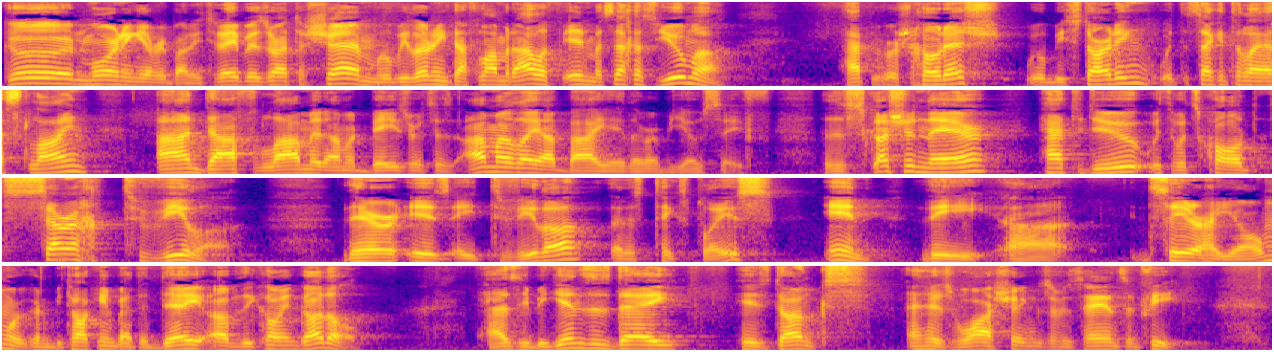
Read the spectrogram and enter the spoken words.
Good morning, everybody. Today, Bezrat Hashem, we'll be learning Daf Lamed Aleph in Maseches Yuma. Happy Rosh Chodesh. We'll be starting with the second to last line on Daf Lamed Amud Beis, it says, Amar le Abaye le Rabbi Yosef. The discussion there had to do with what's called Serech Tvila. There is a Tvila that is, takes place in the uh, Seder Hayom. We're going to be talking about the day of the Kohen Gadol as he begins his day, his dunks and his washings of his hands and feet.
